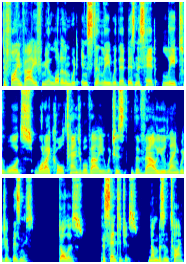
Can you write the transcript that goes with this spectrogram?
define value for me. A lot of them would instantly, with their business head, lead towards what I call tangible value, which is the value language of business dollars, percentages, numbers, and time.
